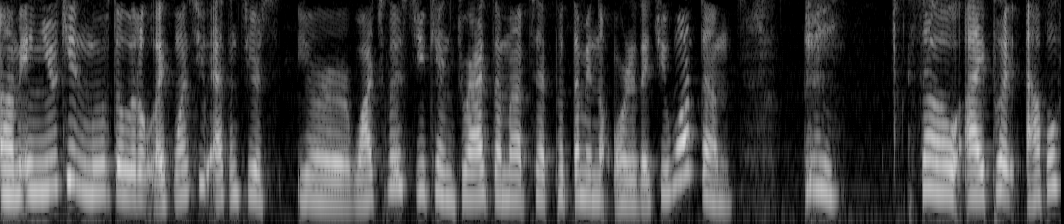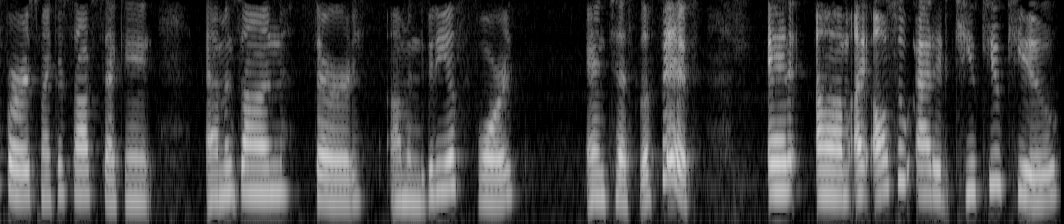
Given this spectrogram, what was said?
um, and you can move the little like once you add them to your your watch list, you can drag them up to put them in the order that you want them. so I put Apple first, Microsoft second, Amazon third, um, Nvidia fourth, and Tesla fifth. And um, I also added QQQ,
